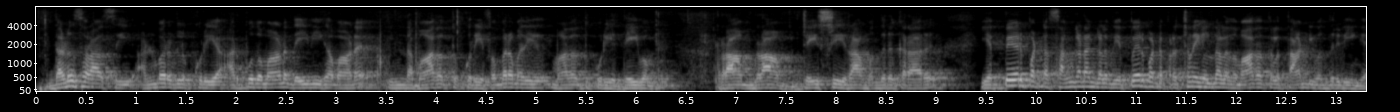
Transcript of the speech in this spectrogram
தனுசு ராசி அன்பர்களுக்குரிய அற்புதமான தெய்வீகமான இந்த மாதத்துக்குரிய பிப்ரவரி மாதத்துக்குரிய தெய்வம். ராம் ராம் ஜெய் ஸ்ரீராம் வந்திருக்கிறாரு. எப்பேற்பட்ட சங்கடங்களும் எப்பேற்பட்ட பிரச்சனைகள் இருந்தாலும் அந்த மாதத்தில் தாண்டி வந்துடுவீங்க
